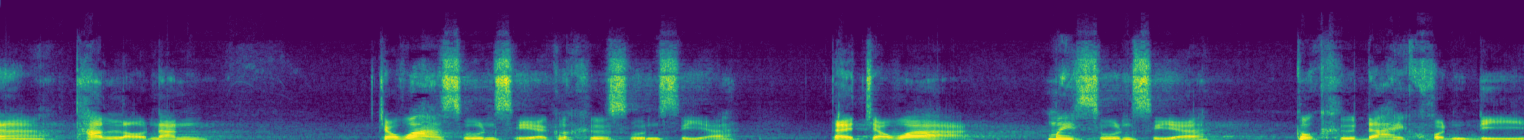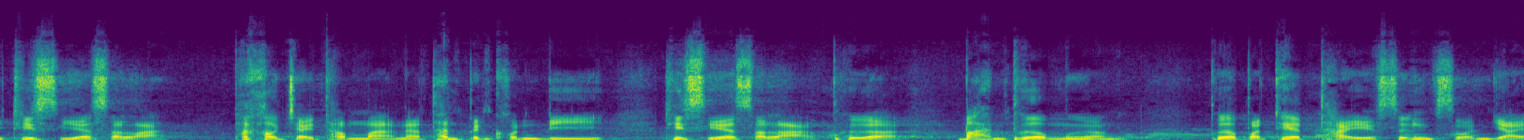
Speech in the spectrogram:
นะท่านเหล่านั้นจะว่าสูญเสียก็คือสูญเสีย แต่จะว่าไม่สูญเสียก็คือได้คนดีที่เสียสละ ถ้าเข้าใจธรรมะนะท่านเป็นคนดีที่เสียสละเพื่อบ้านเพื่อเมือง เพื่อประเทศไทยซึ่งส่วนใหญ่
